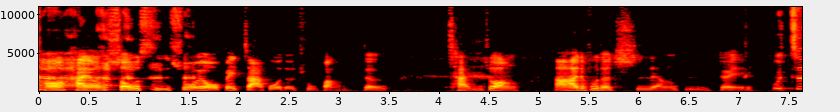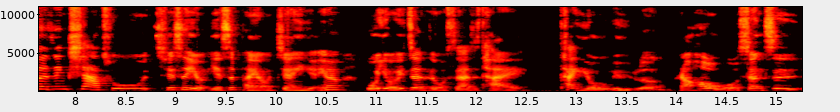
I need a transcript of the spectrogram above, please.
然后还有收拾所有被炸过的厨房的惨状，然后他就负责吃这样子。对我最近下厨其实有也是朋友建议，因为我有一阵子我实在是太。太忧郁了，然后我甚至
